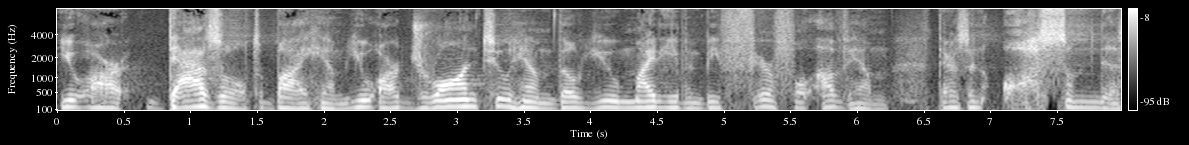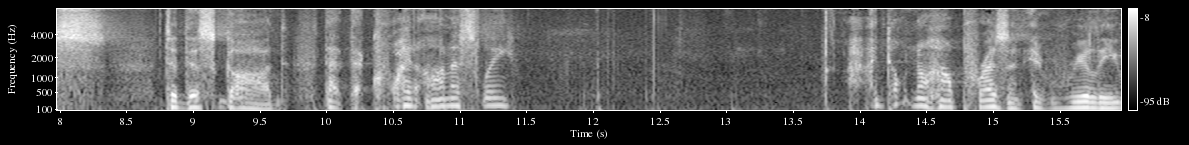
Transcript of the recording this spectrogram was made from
You are dazzled by Him. You are drawn to Him, though you might even be fearful of Him. There's an awesomeness to this God that, that quite honestly, I don't know how present it really,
